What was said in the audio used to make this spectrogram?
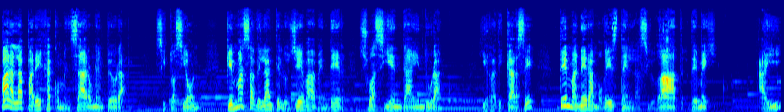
para la pareja comenzaron a empeorar, situación que más adelante los lleva a vender su hacienda en Durango y radicarse de manera modesta en la Ciudad de México. Ahí,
